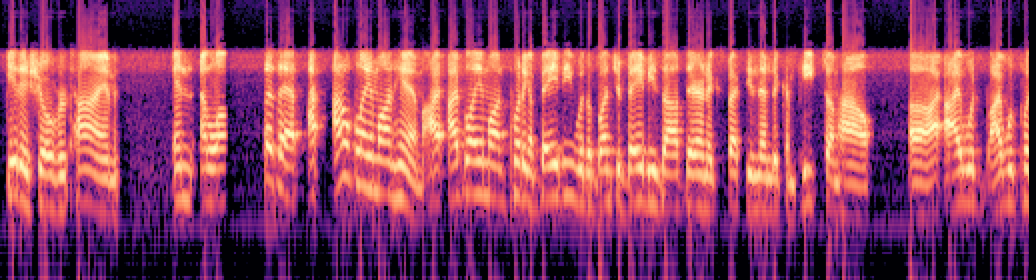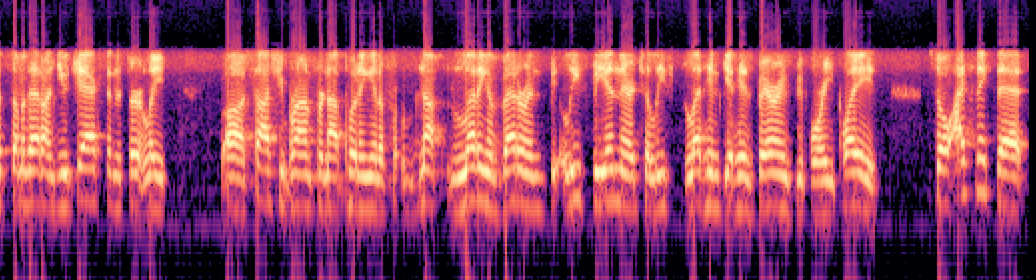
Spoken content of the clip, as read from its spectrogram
skittish over time, and a lot of that I, I don't blame on him. I, I blame on putting a baby with a bunch of babies out there and expecting them to compete somehow. Uh, I, I would I would put some of that on Hue Jackson and certainly uh, Sashi Brown for not putting in a not letting a veteran be, at least be in there to at least let him get his bearings before he plays. So I think that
